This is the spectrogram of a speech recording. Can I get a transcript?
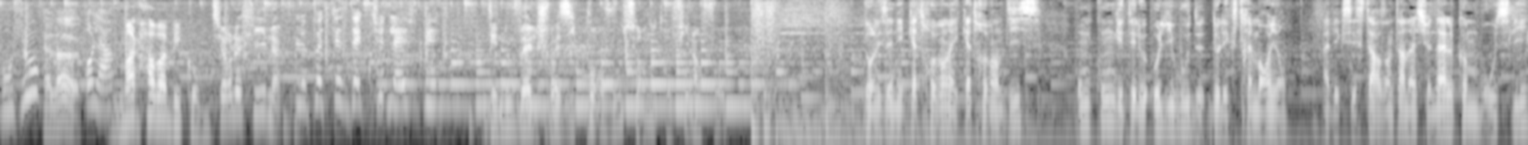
Bonjour. Hello. Hola. Marhaba bikoum. Sur le fil, Le podcast d'actu de l'AFP. des nouvelles choisies pour vous sur notre fil info. Dans les années 80 et 90, Hong Kong était le Hollywood de l'extrême-orient, avec ses stars internationales comme Bruce Lee,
